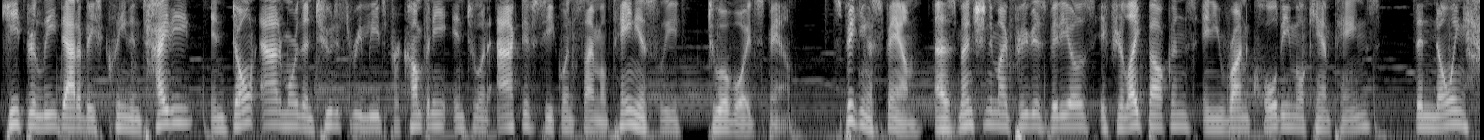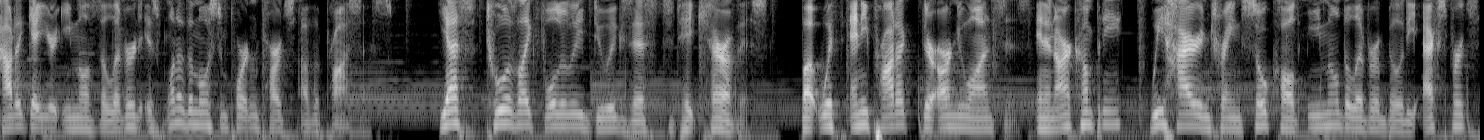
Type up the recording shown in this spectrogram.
Keep your lead database clean and tidy, and don't add more than two to three leads per company into an active sequence simultaneously to avoid spam. Speaking of spam, as mentioned in my previous videos, if you're like Belkins and you run cold email campaigns, then knowing how to get your emails delivered is one of the most important parts of the process. Yes, tools like Folderly do exist to take care of this, but with any product, there are nuances. And in our company, we hire and train so called email deliverability experts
